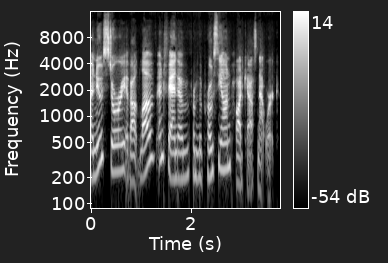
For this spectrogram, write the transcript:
a new story about love and fandom from the Procyon Podcast Network.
